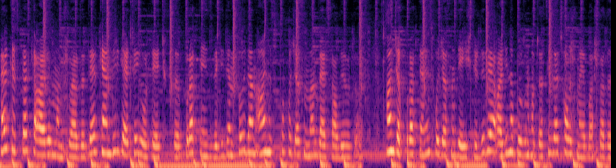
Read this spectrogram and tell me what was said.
Herkes belki ayrılmamışlardır derken bir gerçek ortaya çıktı. Burak Deniz ve Didem Soy'dan aynı spor hocasından ders alıyordu. Ancak Burak Deniz hocasını değiştirdi ve Alina Boz'un hocasıyla çalışmaya başladı.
